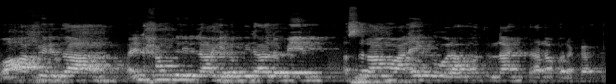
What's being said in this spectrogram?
வாஹிருதா அலமதுல்லாஹி ரப்பில் அஸ்லாம் வலைக்கம் வரமத்துல்லாஹி தாலா வரகாத்து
